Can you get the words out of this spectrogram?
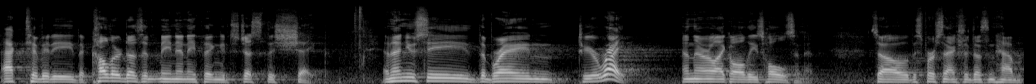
activity. The color doesn't mean anything, it's just the shape. And then you see the brain to your right, and there are like all these holes in it. So this person actually doesn't have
